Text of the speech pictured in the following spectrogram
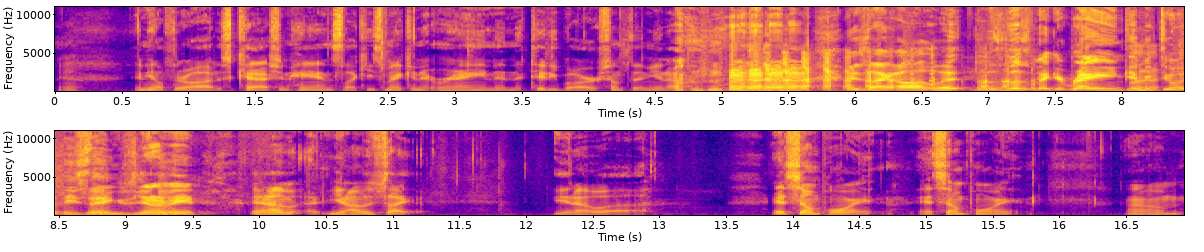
Yeah. And he'll throw out his cash in hands like he's making it rain in a titty bar or something, you know. he's like, "Oh, let, let's let's make it rain. Give me two of these things." You know what I mean? And I'm, you know, I'm just like, you know, uh, at some point, at some point, um,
